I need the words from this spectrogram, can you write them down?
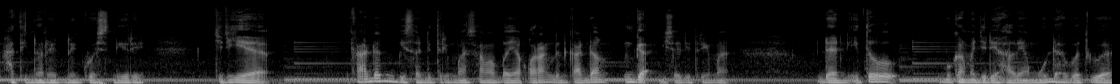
hati nurani gue sendiri. Jadi ya kadang bisa diterima sama banyak orang dan kadang nggak bisa diterima. Dan itu bukan menjadi hal yang mudah buat gue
